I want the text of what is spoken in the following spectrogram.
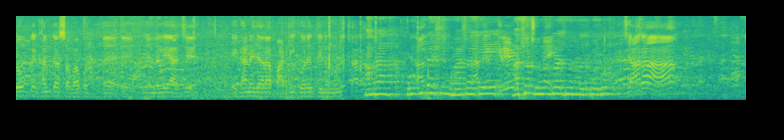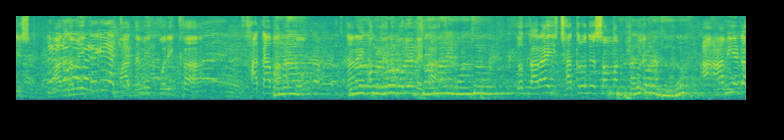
লোক এখানকার সভাপতি এমএলএ আছে। এখানে যারা পার্টি করে তৃণমূলে তারা গ্রেড কিছু নেই। যারা মাধ্যমিক মাধ্যমিক পরীক্ষা খাতা বানাতো। তারা এখন তৃণমূলের নেতা। তো তারাই ছাত্রদের সম্মান কি করে? আমি এটা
